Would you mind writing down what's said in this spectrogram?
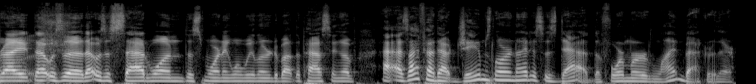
right? That was a that was a sad one this morning when we learned about the passing of, as I found out, James Laurinaitis' dad, the former linebacker there.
